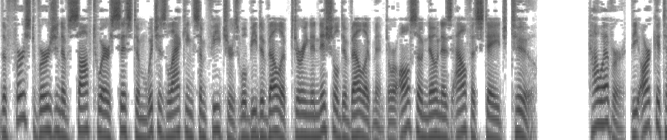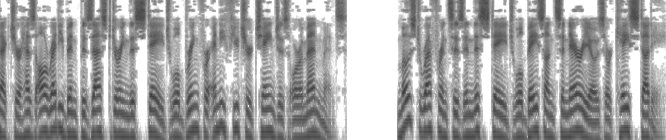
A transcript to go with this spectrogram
The first version of software system which is lacking some features will be developed during initial development or also known as alpha stage 2. However, the architecture has already been possessed during this stage will bring for any future changes or amendments. Most references in this stage will base on scenarios or case study.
